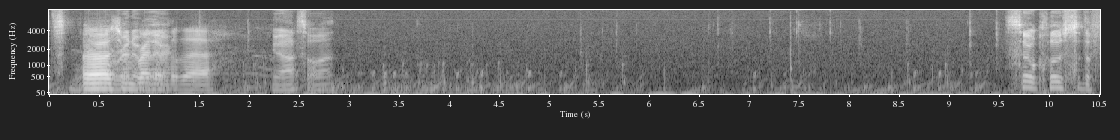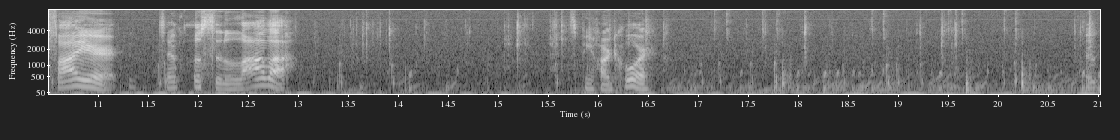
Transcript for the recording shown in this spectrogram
Some Uh, more some over red there. over there. Yeah, I saw it. So close to the fire. So close to the lava. It's being hardcore. Oop.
